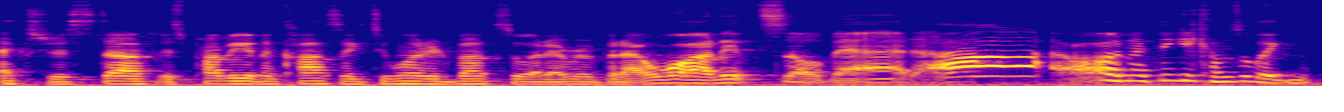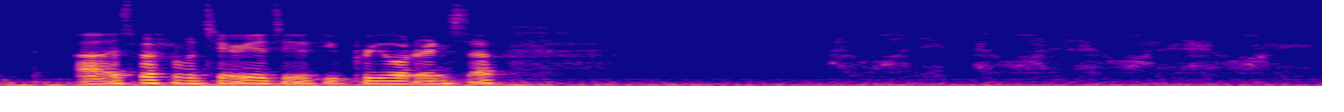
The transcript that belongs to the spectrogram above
extra stuff is probably gonna cost like 200 bucks or whatever, but I want it so bad. Ah! Oh, and I think it comes with like uh, special materia too if you pre-order and stuff. I want it, I want it, I want it, I want it.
